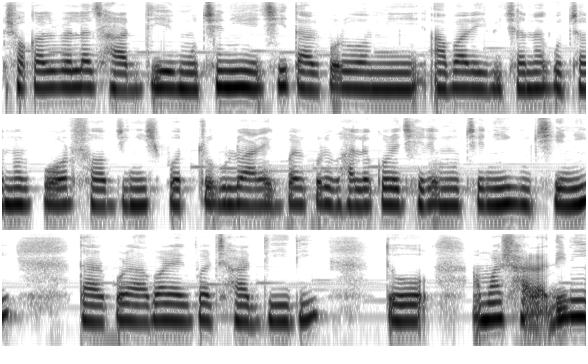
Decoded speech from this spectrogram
সকালবেলা ঝাড় দিয়ে মুছে নিয়েছি, তারপরেও আমি আবার এই বিছানা গোছানোর পর সব জিনিসপত্রগুলো আরেকবার করে ভালো করে ঝেড়ে মুছে নিই, গুছিয়ে নিই, তারপর আবার একবার ঝাড় দিয়ে দিই। তো আমার সারাদিনই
